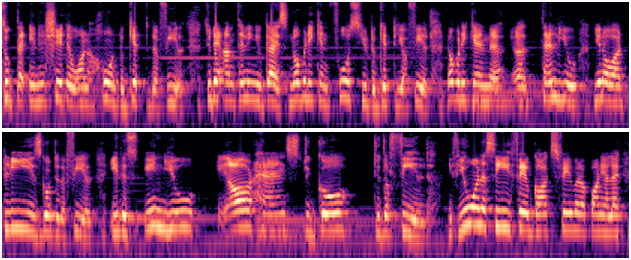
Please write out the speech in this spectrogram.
took the initiative on her own to get to the field. Today, I'm telling you guys, nobody can force you to get to your field. Nobody can uh, uh, tell you, you know what, please go to the field. It is in you, in our hands to go to the field. If you want to see God's favor upon your life,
